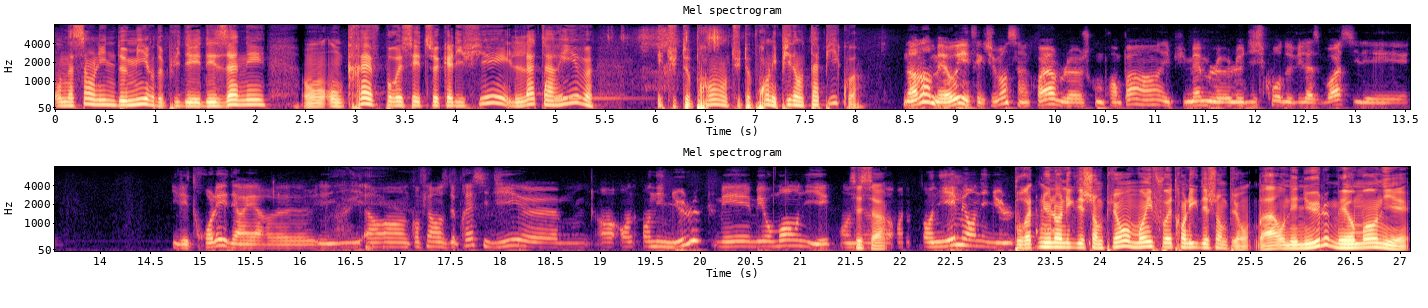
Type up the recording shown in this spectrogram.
On a ça en ligne de mire depuis des, des années. On, on crève pour essayer de se qualifier. Là, t'arrives et tu te prends, tu te prends les pieds dans le tapis, quoi. Non, non, mais oui, effectivement, c'est incroyable. Je comprends pas. hein. Et puis même le, le discours de Villas-Boas, il est, il est trollé derrière. Euh, il- en conférence de presse, il dit euh, on, on est nul, mais, mais au moins on y est. C'est ça. On, on y est, mais on est nul. Pour être nul en Ligue des Champions, au moins il faut être en Ligue des Champions. Bah, on est nul, mais au moins on y est.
